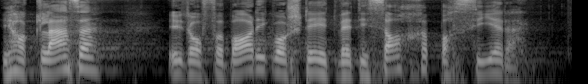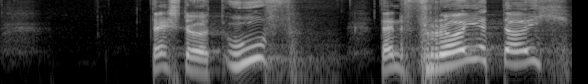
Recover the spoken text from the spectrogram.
Ich habe gelesen in der Offenbarung, wo steht, wenn die Sachen passieren, dann steht auf, dann freut euch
